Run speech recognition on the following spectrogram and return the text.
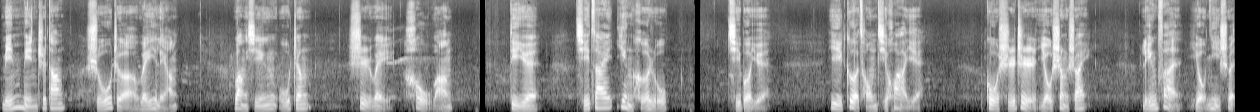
敏敏之当，熟者为良。妄行无争，是谓后亡。帝曰：其灾应何如？岐伯曰：亦各从其化也。故时至有盛衰，灵犯有逆顺，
